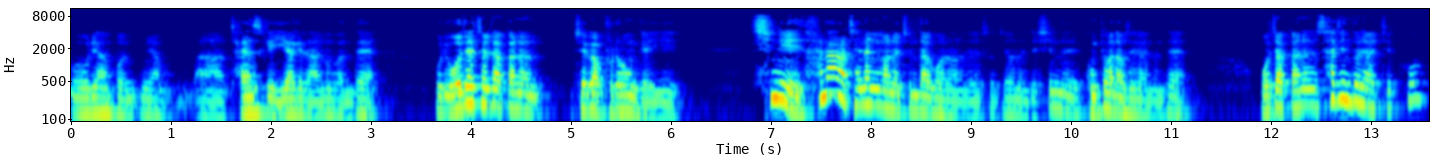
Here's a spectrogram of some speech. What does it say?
뭐 우리 한번 그냥 아, 자연스럽게 이야기를 나누는 건데 우리 오재철 작가는 제가 부러운 게 이 신이 하나 재능만을 준다고 하는 그래서 저는 이제 신이 공평하다고 생각했는데 오 작가는 사진도 잘 찍고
